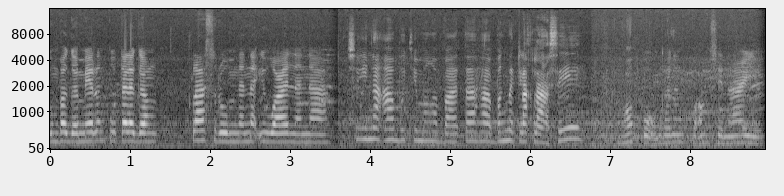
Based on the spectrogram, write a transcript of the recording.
Kumbaga, meron po talagang classroom na naiwanan na So inaabot yung mga bata habang naglaklase. Opo, ganun po ang senaryo.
